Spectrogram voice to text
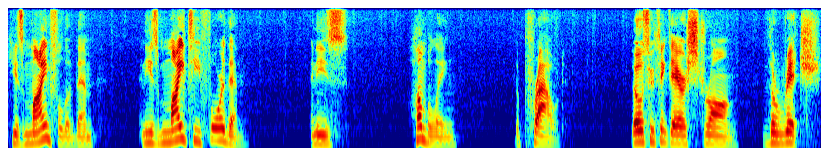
He is mindful of them, and he's mighty for them. And he's humbling the proud, those who think they are strong, the rich.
